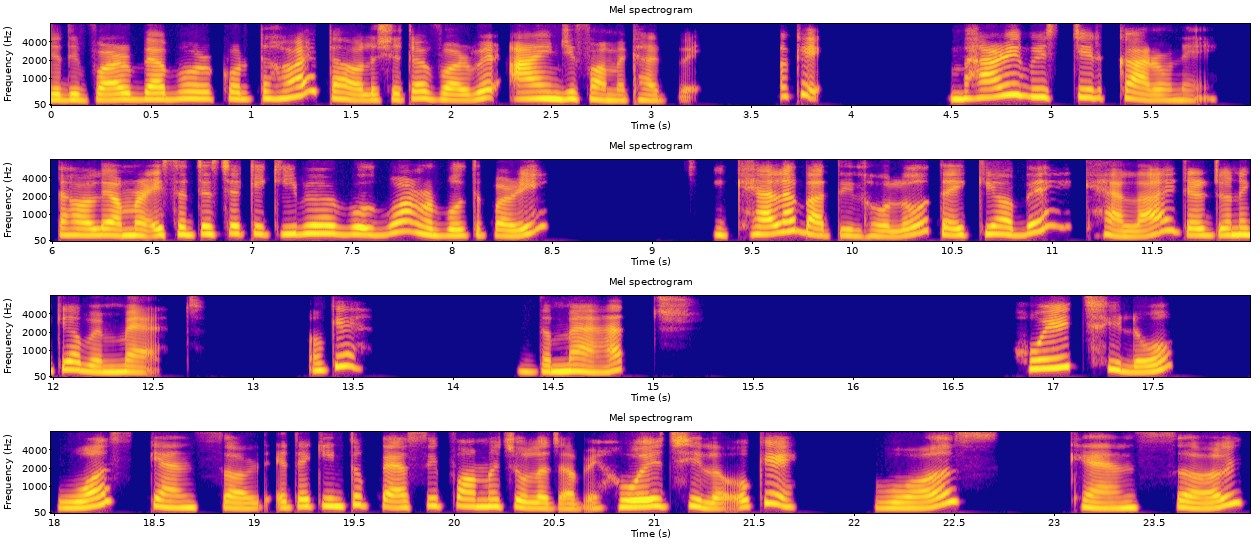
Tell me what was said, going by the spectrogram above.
যদি ভার্ব ব্যবহার করতে হয়, তাহলে সেটা ভার্বের আইনজি ফর্মে থাকবে। ওকে ভারী বৃষ্টির কারণে। তাহলে আমরা এই সেন্টেন্সটাকে কীভাবে বলব? আমরা বলতে পারি, খেলা বাতিল হলো, তাই কি হবে? খেলা, এটার জন্য কি হবে? ম্যাচ ওকে দ্য ম্যাচ হয়েছিল ওয়াজ ক্যান্সেলড এটা কিন্তু প্যাসিভ ফর্মে চলে যাবে। হয়েছিল ওকে ওয়াজ ক্যান্সেলড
